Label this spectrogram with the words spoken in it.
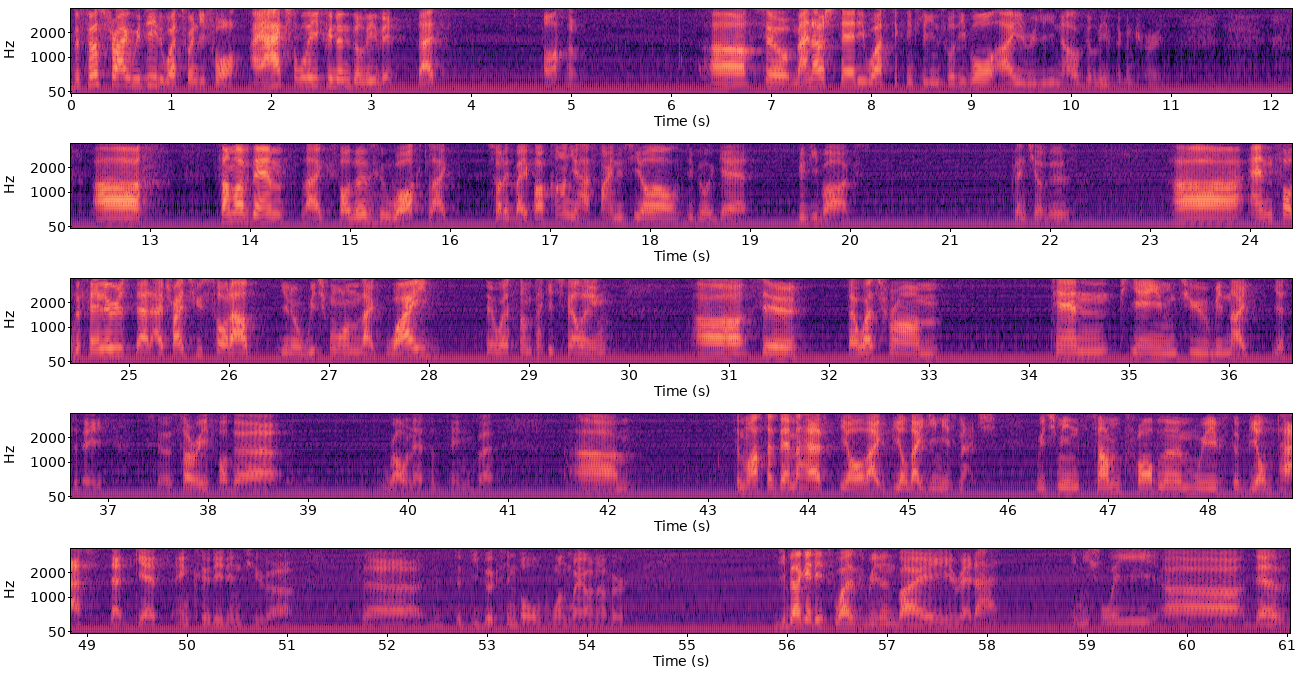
the first try we did was 24. I actually couldn't believe it. That's awesome. Uh, so Manoj said it was technically impossible. I really now believe the contrary. Uh, some of them, like for those who worked, like sorted by popcon, you have findutils, dbugget, busybox, plenty of those. Uh, and for the failures that I tried to sort out, you know, which one, like why there was some package failing. Uh, so that was from 10 p.m. to midnight yesterday. So sorry for the rawness of things, but um, so most of them have still like build ID mismatch, which means some problem with the build path that gets encoded into uh, the, the, the, debug symbol one way or another. Debug edit was written by Red Hat initially. Uh, there's,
